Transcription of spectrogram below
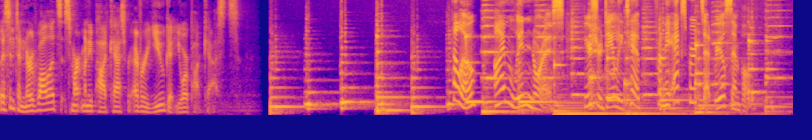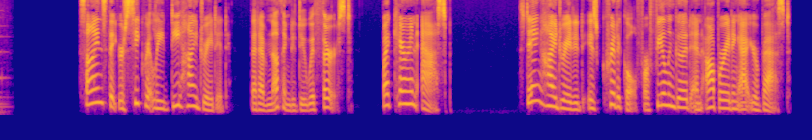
Listen to NerdWallet's Smart Money Podcast wherever you get your podcasts. Hello, I'm Lynn Norris. Here's your daily tip from the experts at Real Simple. Signs that you're secretly dehydrated that have nothing to do with thirst by Karen Asp. Staying hydrated is critical for feeling good and operating at your best.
